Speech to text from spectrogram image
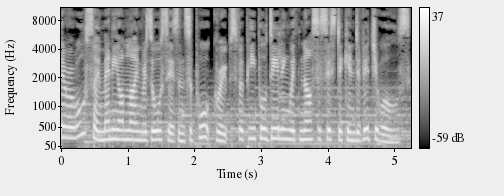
There are also many online resources and support groups for people dealing with narcissistic individuals.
